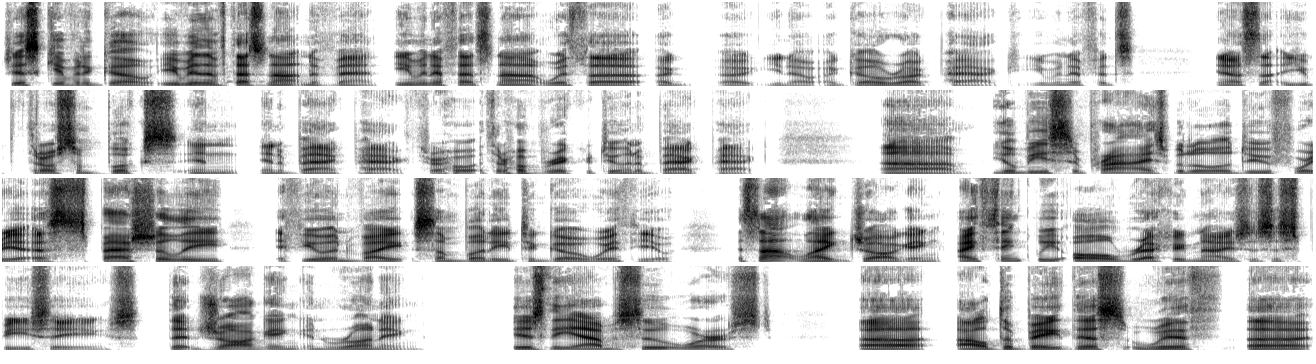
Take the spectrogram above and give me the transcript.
Just give it a go, even if that's not an event, even if that's not with a, a, a you know a Go Ruck pack, even if it's you know it's not you throw some books in in a backpack, throw throw a brick or two in a backpack. Um, you'll be surprised what it'll do for you, especially if you invite somebody to go with you. It's not like jogging. I think we all recognize as a species that jogging and running is the absolute worst. Uh, I'll debate this with uh,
